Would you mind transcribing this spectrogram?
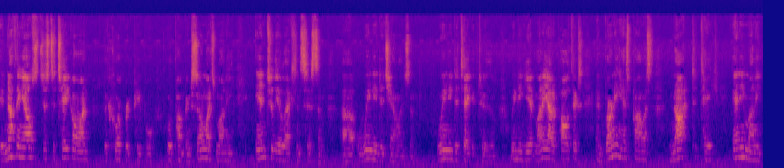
if nothing else, just to take on the corporate people who are pumping so much money into the election system. Uh, we need to challenge them. We need to take it to them. We need to get money out of politics. And Bernie has promised not to take any money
